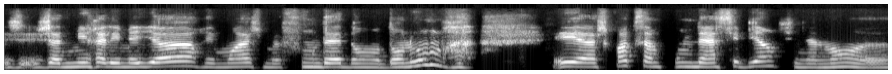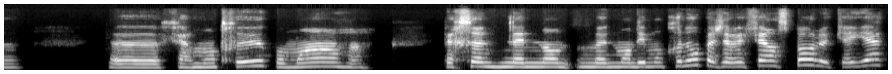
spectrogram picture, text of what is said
j'admirais les meilleurs et moi, je me fondais dans, dans l'ombre. Et euh, je crois que ça me convenait assez bien finalement euh, euh, faire mon truc. Au moins, personne venait me demander mon chrono. Parce que j'avais fait un sport, le kayak.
